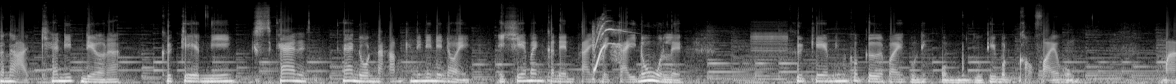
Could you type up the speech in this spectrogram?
ขนาดแค่นิดเดียวนะ คือเกมนี้แค่ แค่โดนน้ำแค่นิดๆหน่อยๆไอ้เชี่ยแม่งกระเด็นไปไปไกลนู่นเลย คือเกมนี้มันก็เกินไปผมที่ผมอยู่ที่บนเขาไฟผม มา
